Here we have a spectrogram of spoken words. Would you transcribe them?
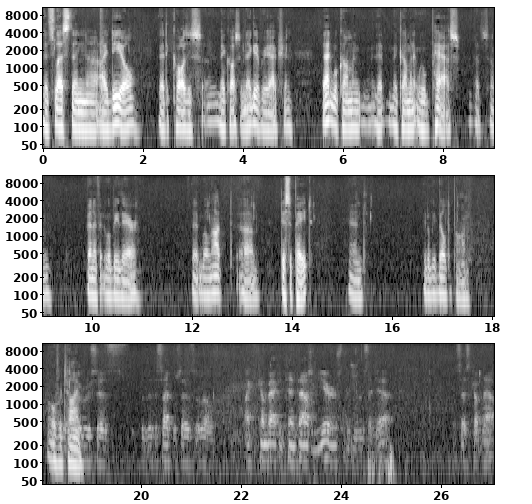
that's less than uh, ideal that it causes may cause some negative reaction, that will come and that may come and it will pass. That some benefit will be there that will not um, dissipate, and it'll be built upon over time. The says, the disciple says, "Well, I can come back in ten thousand years." The Guru said, "Yeah." It says, "Come now."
